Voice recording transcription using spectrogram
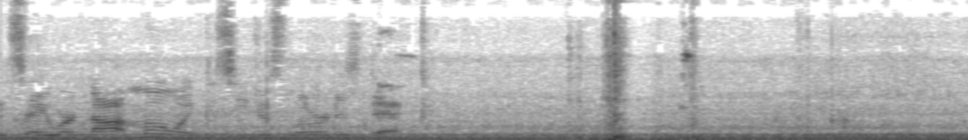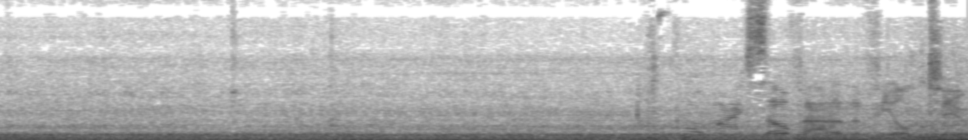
I'd say we're not mowing because he just lowered his deck. Pull myself out of the field too.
